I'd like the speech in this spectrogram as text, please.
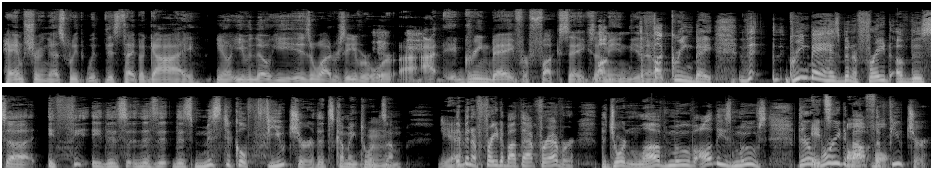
hamstring us with with this type of guy." You know, even though he is a wide receiver, or I, I, Green Bay for fuck's sakes. I mean, you know, fuck Green Bay. The, Green Bay has been afraid of this uh, this this this mystical future that's coming towards mm. them. Yeah. They've been afraid about that forever. The Jordan Love move, all these moves, they're it's worried awful. about the future.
